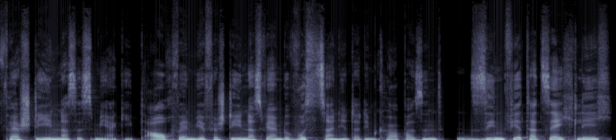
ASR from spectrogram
verstehen, dass es mehr gibt, auch wenn wir verstehen, dass wir ein Bewusstsein hinter dem Körper sind, sind wir tatsächlich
